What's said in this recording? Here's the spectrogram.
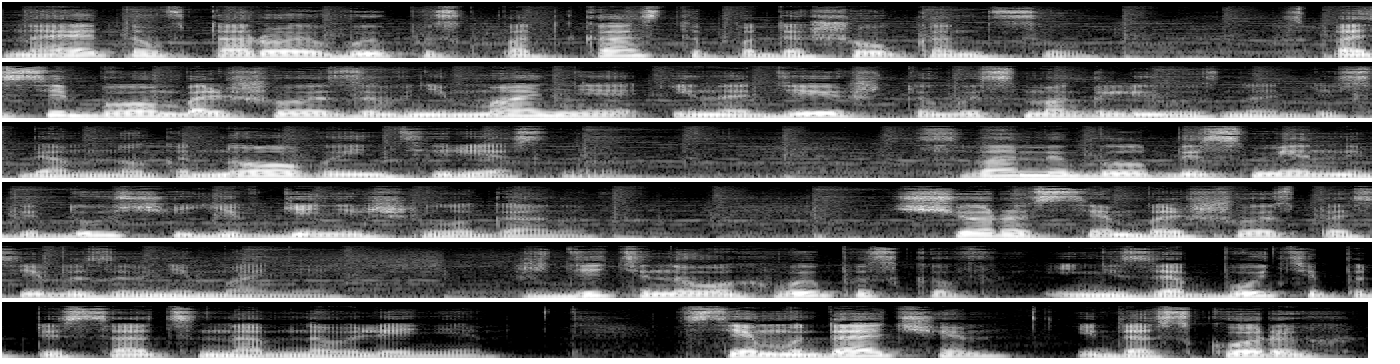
на этом второй выпуск подкаста подошел к концу – Спасибо вам большое за внимание и надеюсь, что вы смогли узнать для себя много нового и интересного. С вами был бессменный ведущий Евгений Шелаганов. Еще раз всем большое спасибо за внимание. Ждите новых выпусков и не забудьте подписаться на обновления. Всем удачи и до скорых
